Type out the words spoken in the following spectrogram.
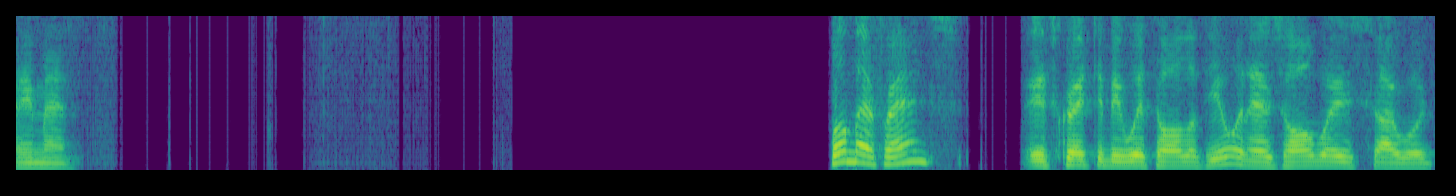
Amen. Well, my friends, it's great to be with all of you, and as always, I would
